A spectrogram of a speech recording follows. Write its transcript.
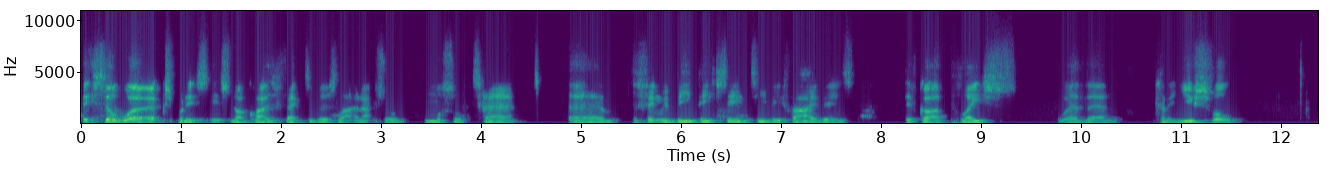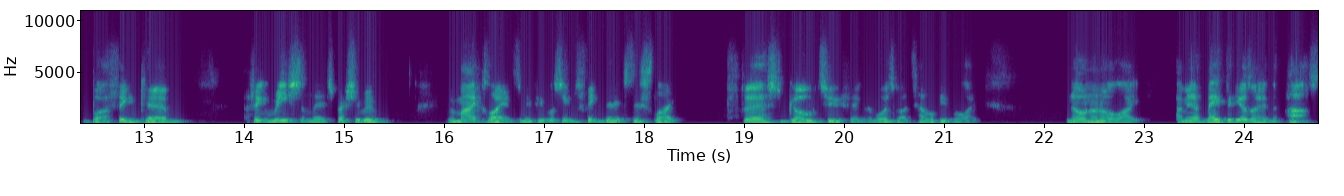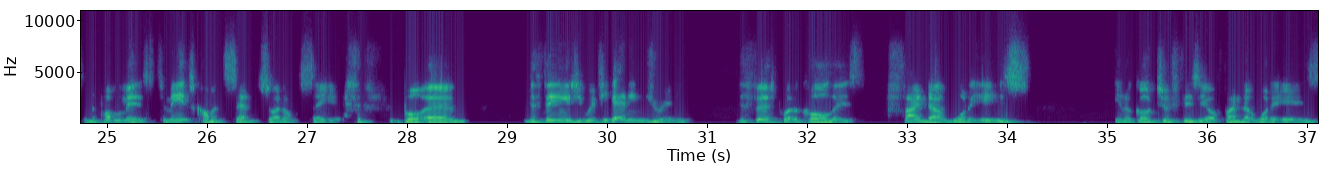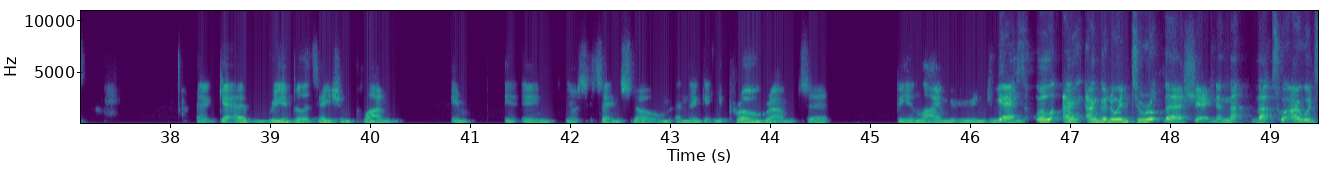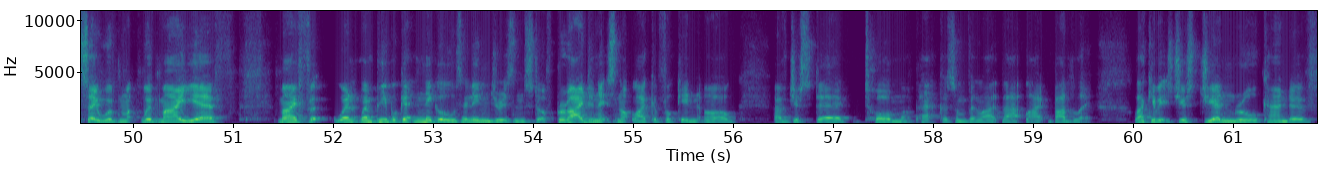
it still works, but it's it's not quite as effective as like an actual muscle tear. Um, the thing with BPC and TB5 is they've got a place where they're kind of useful, but I think um, I think recently, especially with with my clients, I mean, people seem to think that it's this like first go to thing. I've always got to tell people like, no, no, no, like. I mean, I've made videos on it in the past, and the problem is, to me, it's common sense, so I don't say it. but um, the thing is, if you get an injury, the first point of call is find out what it is. You know, go to a physio, find out what it is, uh, get a rehabilitation plan in, in, in you know set in stone, and then get your program to be in line with your injury. Yes, well, I, am going to interrupt there, Shane, and that that's what I would say with my, with my uh, my when when people get niggles and injuries and stuff, providing it's not like a fucking oh I've just uh, torn my pec or something like that, like badly. Like if it's just general kind of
